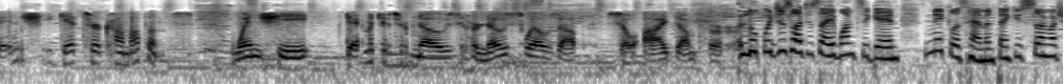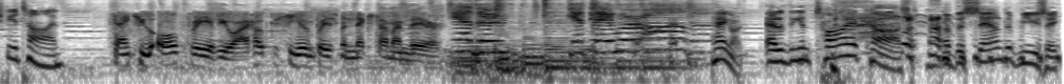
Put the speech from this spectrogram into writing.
Then she gets her comeuppance when she damages her nose. Her nose swells up, so I dump her. Look, we'd just like to say once again, Nicholas Hammond, thank you so much for your time. Thank you, all three of you. I hope to see you in Brisbane next time I'm there. Yet they were all uh, Hang on. Out of the entire cast of The Sound of Music,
